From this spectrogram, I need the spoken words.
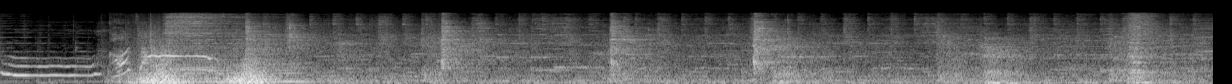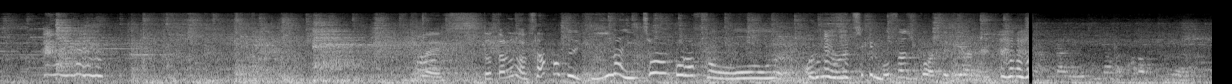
으, 가자! 왜? 또 떨어졌어? 아, 근데 2만 2천 원 끌었어. 오늘. 언니 오늘 치킨 못 사줄 것 같아. 미안해.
